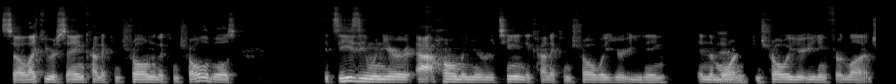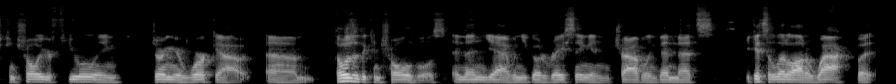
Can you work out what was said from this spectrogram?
so like you were saying kind of controlling the controllables it's easy when you're at home in your routine to kind of control what you're eating in the Yeah. morning control what you're eating for lunch control your fueling during your workout um, those are the controllables and then yeah when you go to racing and traveling then that's it gets a little out of whack but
